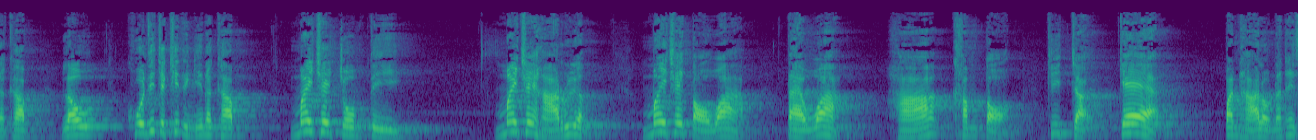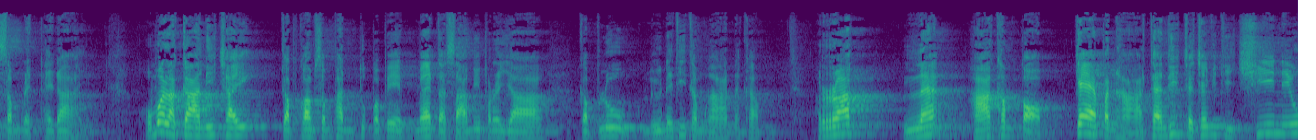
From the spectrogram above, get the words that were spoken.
นะครับ เราควรที่จะคิดอย่างนี้นะครับ ไม่ใช่โจมตี ไม่ใช่หาเรื่อง ไม่ใช่ต่อว่า แต่ว่าหาคำตอบที่จะแก้ปัญหาเหล่านั้นให้สำเร็จให้ได้ ผมว่าหลักการนี้ใช้กับความสัมพันธ์ทุกประเภท แม้แต่สามีภรรยา กับลูกหรือในที่ทำงานนะครับ รักและหาคำตอบแก้ปัญหา แทนที่จะใช้วิธีชี้นิ้ว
